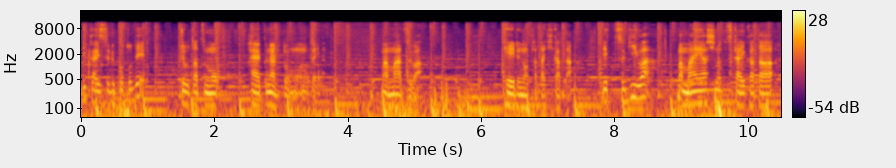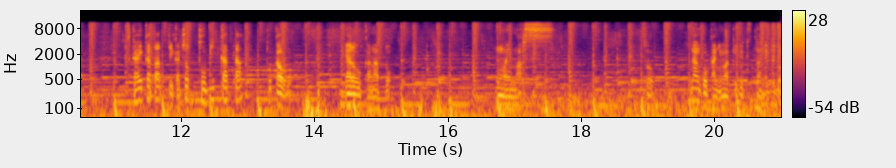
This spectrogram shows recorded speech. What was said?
理解することで上達も早くなると思うので、まあ、まずはテールの叩き方。で次は、まあ、前足の使い方使い方っていうかちょっと飛び方とかをやろうかなと思います。そう。何個かに分けるって言ったんだけど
